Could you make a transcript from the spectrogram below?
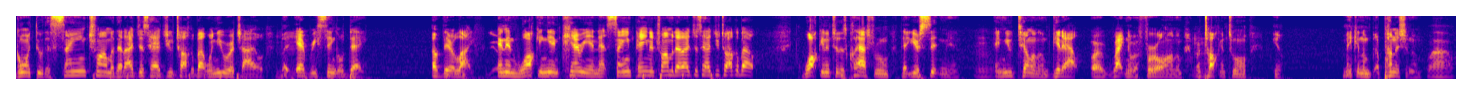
going through the same trauma that I just had you talk about when you were a child, but mm-hmm. every single day of their life. Yeah. And then walking in carrying that same pain and trauma that I just had you talk about, walking into this classroom that you're sitting in mm. and you telling them get out or writing a referral on them or mm-hmm. talking to them, you know, making them, punishing them. Wow.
